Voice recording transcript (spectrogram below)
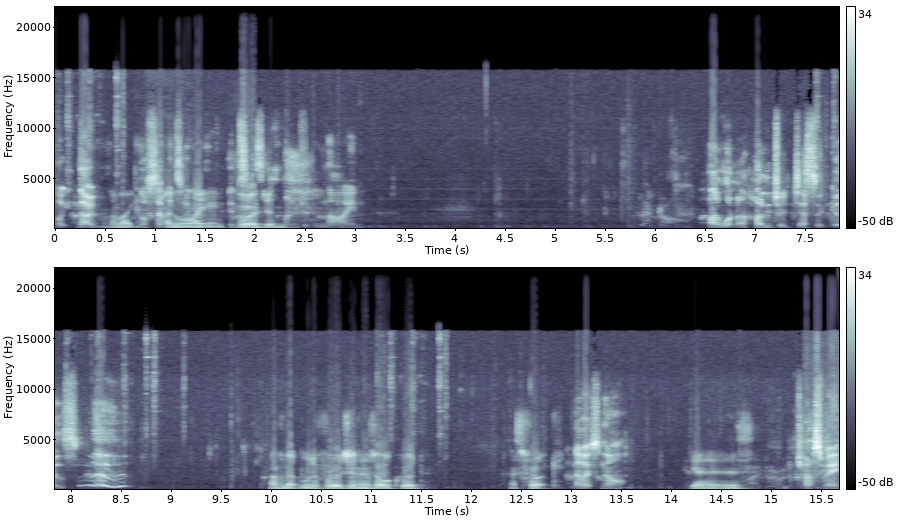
Like, no, I like, not I 72. like it's virgins. 109. I want 100 Jessicas. Having it with a virgin is awkward. as fuck. No, it's not. Yeah, it is. Trust me.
